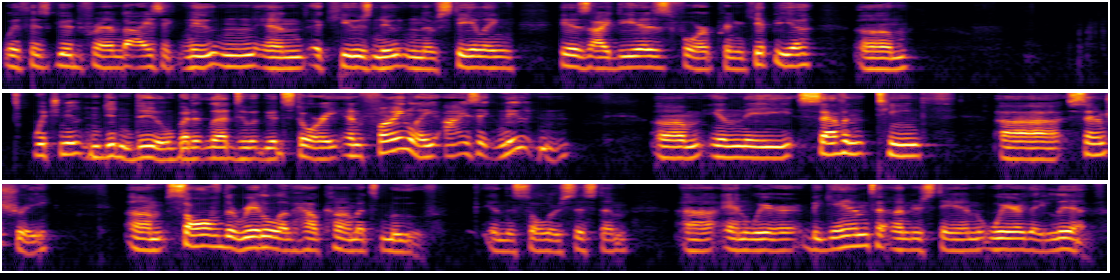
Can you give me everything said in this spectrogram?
with his good friend Isaac Newton and accuse Newton of stealing his ideas for Principia, um, which Newton didn't do, but it led to a good story. And finally, Isaac Newton, um, in the 17th uh, century, um, solved the riddle of how comets move in the solar system uh, and where began to understand where they live.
